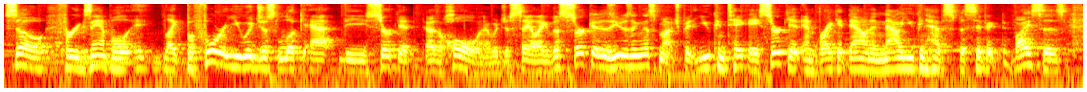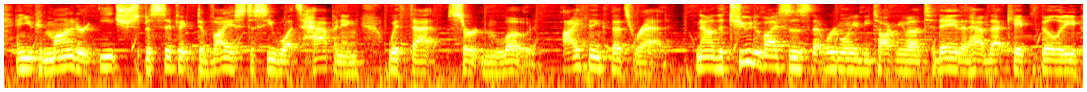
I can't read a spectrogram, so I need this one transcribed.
So, for example, it, like before, you would just look at the circuit as a whole, and it would just say like this circuit is using this much. But you can take a circuit and break it down, and now you can have specific devices, and you can monitor each specific device to see what's happening with that certain load. I think that's rad. Now, the two devices that we're going to be talking about today that have that capability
